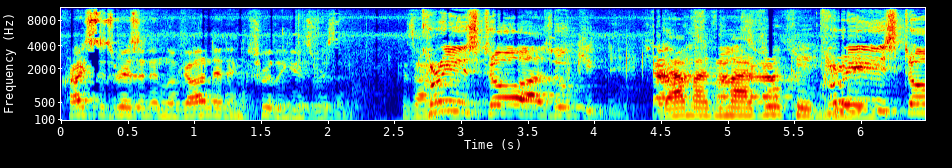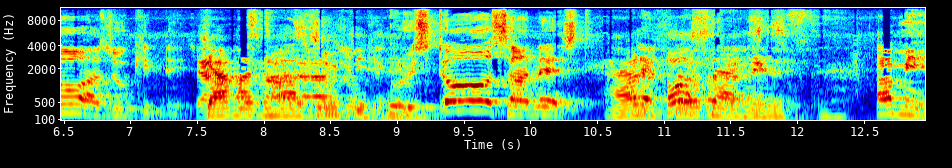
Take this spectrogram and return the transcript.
Christ is risen in Lugandan and truly he is risen. 'Cause I- kristo azukidde kyamazima azuukidde kristo azukidde kyamazima azuukidde Christos anest. alethos anest Amen.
